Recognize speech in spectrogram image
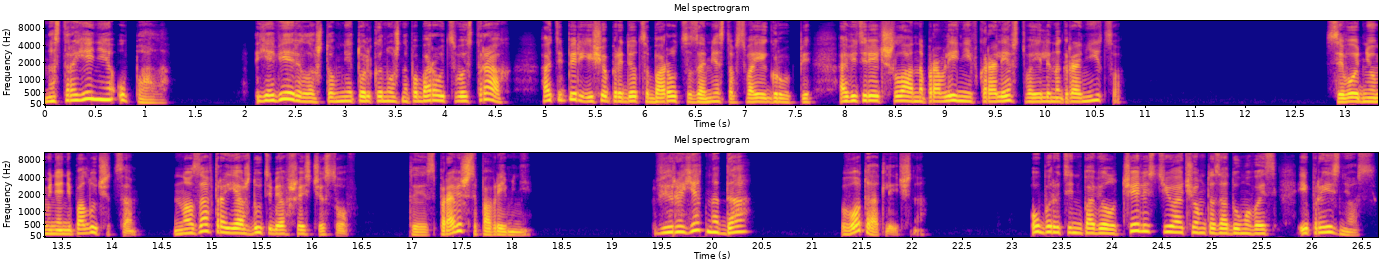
Настроение упало. Я верила, что мне только нужно побороть свой страх, а теперь еще придется бороться за место в своей группе, а ведь речь шла о направлении в королевство или на границу. Сегодня у меня не получится, но завтра я жду тебя в шесть часов. Ты справишься по времени? Вероятно, да. Вот и отлично. Оборотень повел челюстью, о чем то задумываясь, и произнес:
